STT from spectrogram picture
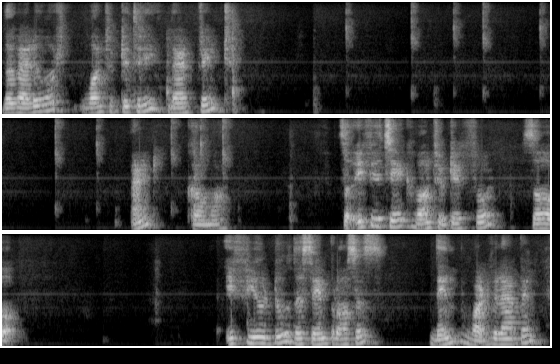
the value of 153 that print. And comma. So if you check 154 so if you do the same process then what will happen?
